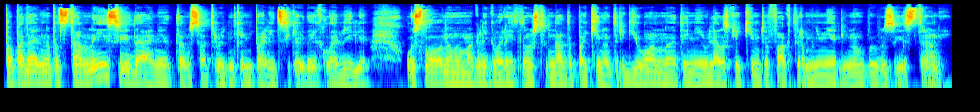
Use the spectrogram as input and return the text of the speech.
попадали на подставные свидания там, с сотрудниками полиции, когда их ловили, условно мы могли говорить о том, что надо покинуть регион, но это не являлось каким-то фактором немедленного вывоза из страны.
